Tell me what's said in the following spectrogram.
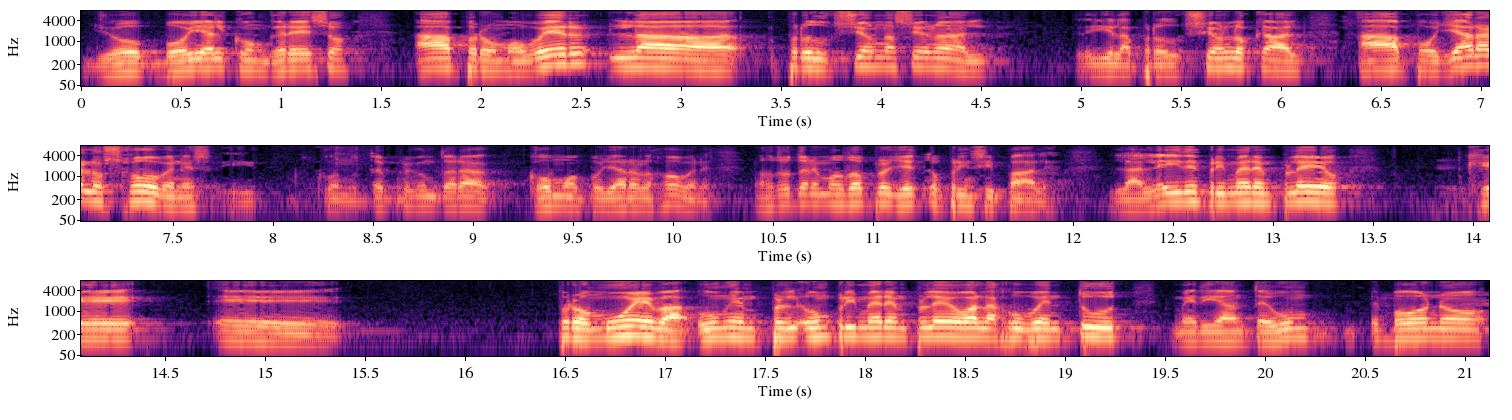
Yo voy al Congreso a promover la producción nacional y la producción local, a apoyar a los jóvenes, y cuando usted preguntará cómo apoyar a los jóvenes, nosotros tenemos dos proyectos principales. La ley de primer empleo que eh, promueva un, un primer empleo a la juventud mediante un bono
